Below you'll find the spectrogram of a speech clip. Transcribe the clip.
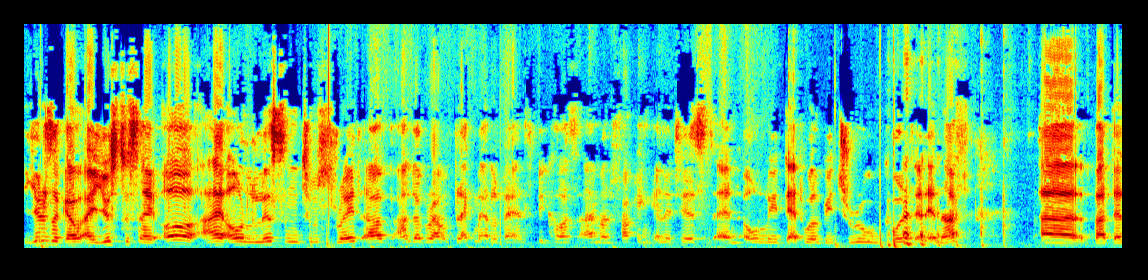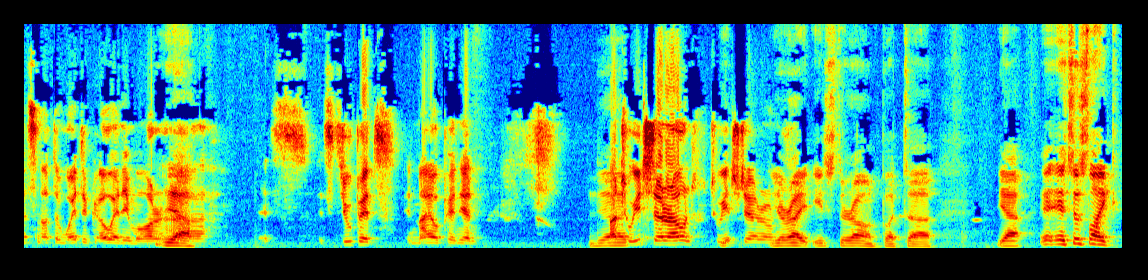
years ago, I used to say, "Oh, I only listen to straight up underground black metal bands because I'm a fucking elitist, and only that will be true, cult, and enough." Uh, but that's not the way to go anymore. Yeah, uh, it's it's stupid, in my opinion. Yeah, but to each their own. To each their own. You're right, each their own. But uh, yeah, it, it's just like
